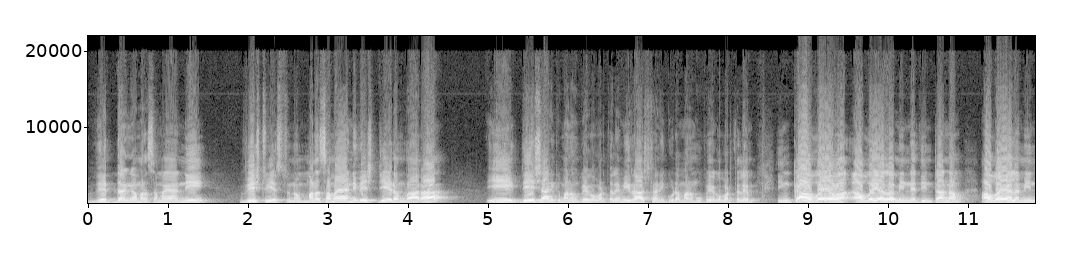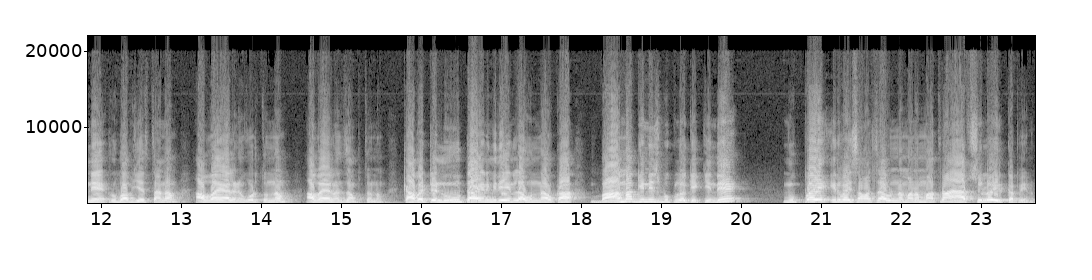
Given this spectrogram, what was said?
వ్యర్థంగా మన సమయాన్ని వేస్ట్ చేస్తున్నాం. మన సమయాన్ని వేస్ట్ చేయడం ద్వారా ఈ దేశానికి మనం ఉపయోగపడతలేం ఈ రాష్ట్రానికి కూడా మనం ఉపయోగపడతలేం. ఇంకా అవయవ అవయాల మీన్నే తింటాన్నాం అవయాల మీన్నే రుబాబు చేస్తున్నాం అవయాలను కొడుతున్నాం అవయాలను చంపుతున్నాం. కాబట్టి నూట ఎనిమిది ఏళ్ళ ఉన్న ఒక బామ గిన్నిస్ బుక్లోకి ఎక్కింది. ముప్పై ఇరవై సంవత్సరాలు ఉన్న మనం మాత్రం యాప్స్లో ఇరుక్కపోయాను.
